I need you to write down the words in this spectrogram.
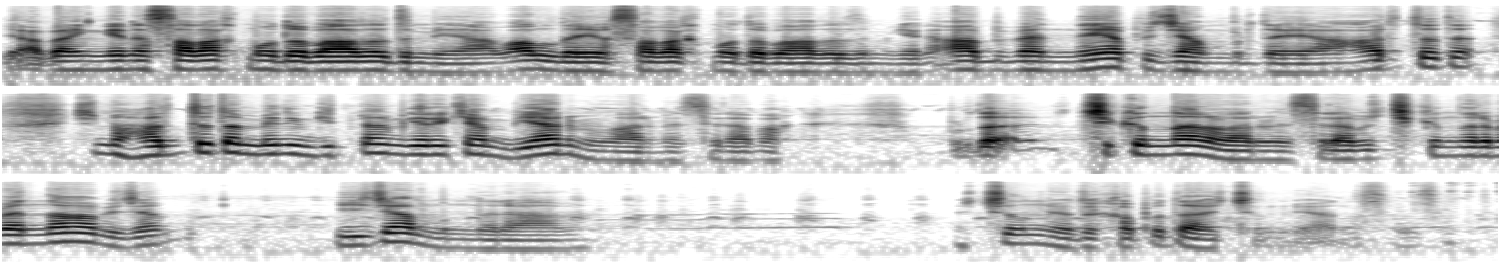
Ya ben gene salak moda bağladım ya. Vallahi salak moda bağladım gene. Abi ben ne yapacağım burada ya? Haritada Şimdi haritadan benim gitmem gereken bir yer mi var mesela bak. Burada çıkınlar var mesela. Bu çıkınları ben ne yapacağım? Yiyeceğim bunları abi. Açılmıyordu. Kapı da açılmıyor anasını satayım.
